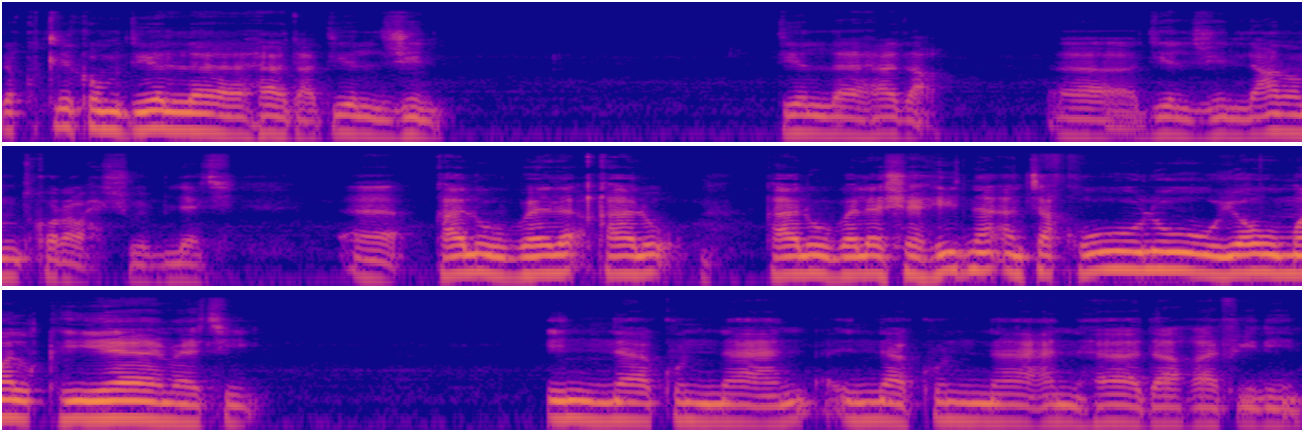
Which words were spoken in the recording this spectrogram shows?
اللي قلت لكم ديال هذا ديال الجن. ديال هذا آه، ديال الجن. اللي غادي نذكرها واحد شوية بلاتي. آه، قالوا بلا قالوا قالوا بلا شهدنا أن تقولوا يوم القيامة إنا كنا عن إنا كنا عن هذا غافلين.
